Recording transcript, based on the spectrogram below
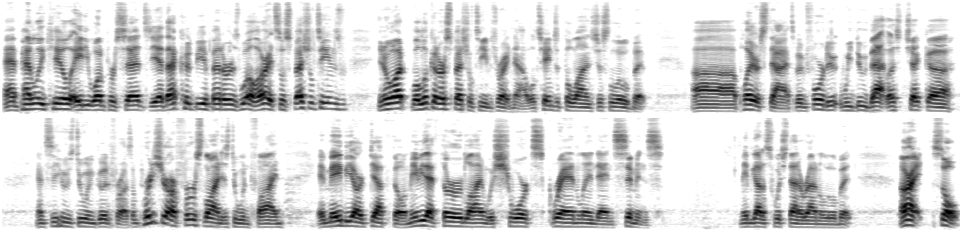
And penalty kill, 81%. Yeah, that could be a better as well. All right, so special teams. You know what? We'll look at our special teams right now. We'll change up the lines just a little bit. Uh, player stats. But before we do that, let's check uh, and see who's doing good for us. I'm pretty sure our first line is doing fine. It may be our depth, though. Maybe that third line was Schwartz, Granlund, and Simmons. Maybe got to switch that around a little bit. All right, so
